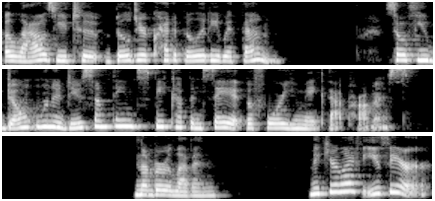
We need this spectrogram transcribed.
allows you to build your credibility with them. So if you don't want to do something, speak up and say it before you make that promise. Number 11, make your life easier.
